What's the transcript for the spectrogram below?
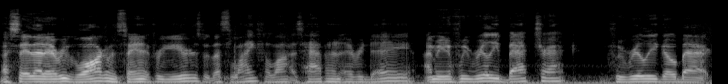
I say that every vlog, I've been saying it for years, but that's life. A lot is happening every day. I mean, if we really backtrack, if we really go back,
